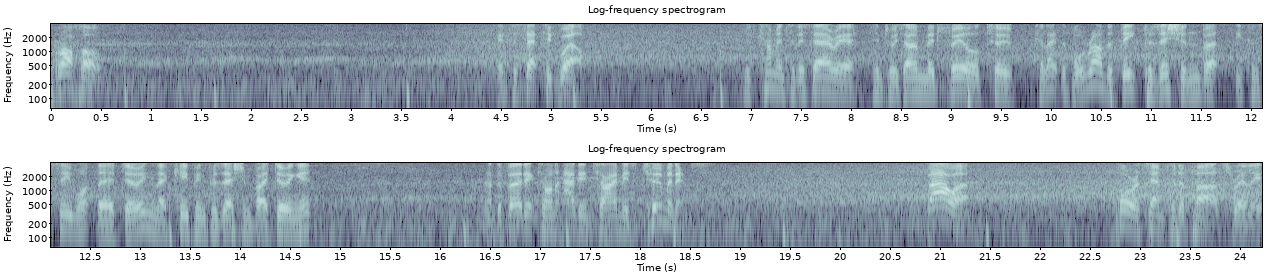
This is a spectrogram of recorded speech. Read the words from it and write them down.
Rojo. Intercepted well. He's come into this area, into his own midfield to collect the ball. Rather deep position, but you can see what they're doing. They're keeping possession by doing it. And the verdict on added time is two minutes. Bauer. Poor attempt at a pass, really.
